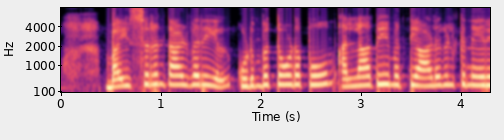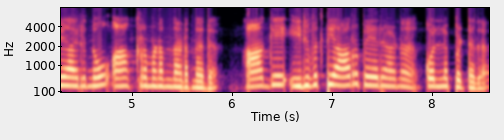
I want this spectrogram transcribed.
ബൈസരൻ താഴ്വരയിൽ കുടുംബത്തോടൊപ്പവും അല്ലാതെയും എത്തിയ ആളുകൾക്ക് നേരെയായിരുന്നു ആക്രമണം നടന്നത്. ആകെ ഇരുപത്തിയാറ് പേരാണ് കൊല്ലപ്പെട്ടത്.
